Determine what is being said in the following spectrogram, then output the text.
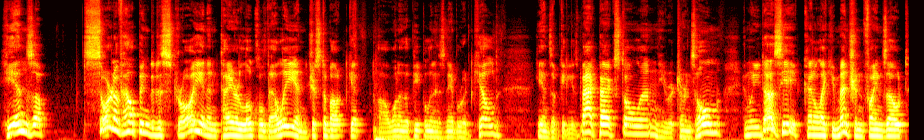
He ends up sort of helping to destroy an entire local deli and just about get uh, one of the people in his neighborhood killed. He ends up getting his backpack stolen. He returns home. And when he does, he, kind of like you mentioned, finds out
